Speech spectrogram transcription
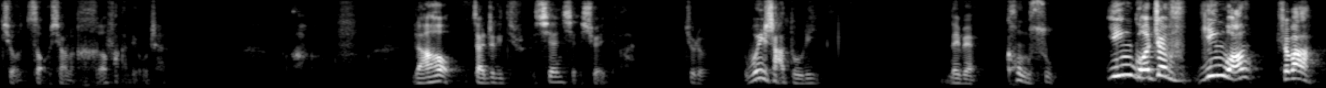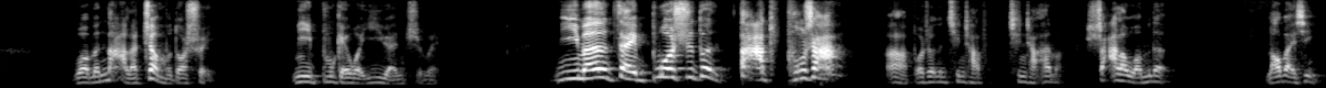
就走向了合法流程啊，然后在这个先写宣言啊，就是。为啥独立？那边控诉英国政府英王是吧？我们纳了这么多税，你不给我议员职位，你们在波士顿大屠杀啊，波士顿清查清查案嘛，杀了我们的老百姓，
